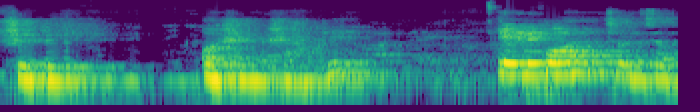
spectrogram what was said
শিল্পী অসীমা সাহাকে। এরপর চলে যাব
